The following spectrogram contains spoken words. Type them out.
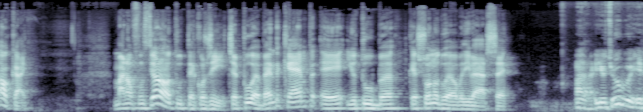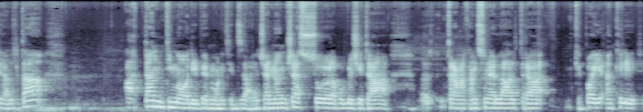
Ok. Ma non funzionano tutte così. C'è pure Bandcamp e YouTube, che sono due robe diverse. Allora, YouTube in realtà ha tanti modi per monetizzare, cioè non c'è solo la pubblicità eh, tra una canzone e l'altra, che poi anche lì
